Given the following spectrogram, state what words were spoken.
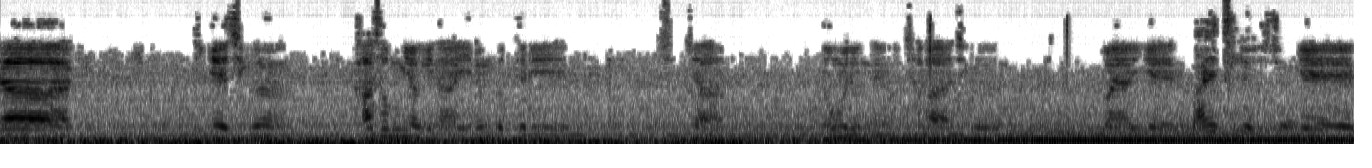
야 이게 지금 가속력이나 이런 것들이 진짜 너무 좋네요 차가 지금 뭐야 이게 많이 틀려지죠. 이게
